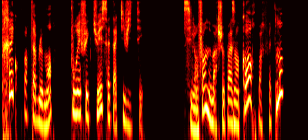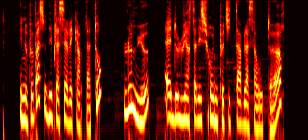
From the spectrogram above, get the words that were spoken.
très confortablement pour effectuer cette activité. Si l'enfant ne marche pas encore parfaitement et ne peut pas se déplacer avec un plateau, le mieux est de lui installer sur une petite table à sa hauteur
